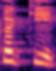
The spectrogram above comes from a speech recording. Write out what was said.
ಕಕ್ಕಿ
